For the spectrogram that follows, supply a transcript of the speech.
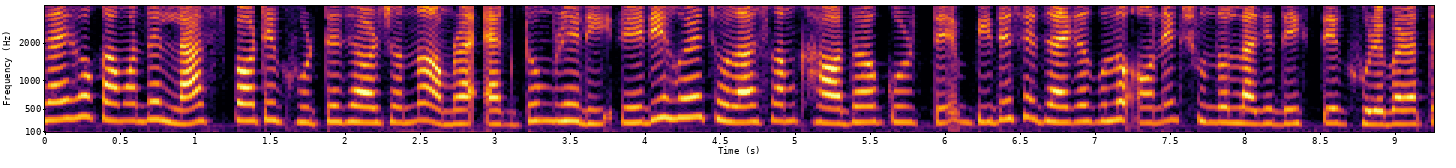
যাই হোক, আমাদের লাস্ট স্পটে ঘুরতে যাওয়ার জন্য আমরা একদম রেডি রেডি হয়ে চলে আসলাম খাওয়া দাওয়া করতে। বিদেশের জায়গাগুলো অনেক সুন্দর লাগে দেখতে, ঘুরে বেড়াতে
